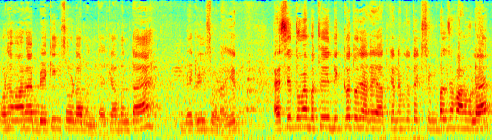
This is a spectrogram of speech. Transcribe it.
और हमारा बेकिंग सोडा बनता है। क्या बनता है? बेकिंग सोडा ये ऐसे तुम्हें बच्चों ये दिक्कत हो जाएगा याद करने में। तो, तो एक सिंपल सा फार्मूला है।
